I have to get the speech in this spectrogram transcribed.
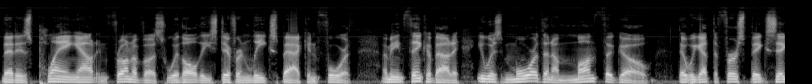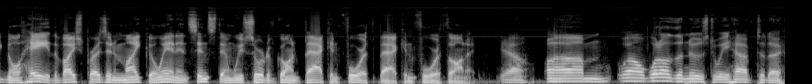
that is playing out in front of us with all these different leaks back and forth. I mean, think about it. It was more than a month ago that we got the first big signal, hey, the vice president might go in. And since then, we've sort of gone back and forth, back and forth on it. Yeah. Um, well, what other news do we have today?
